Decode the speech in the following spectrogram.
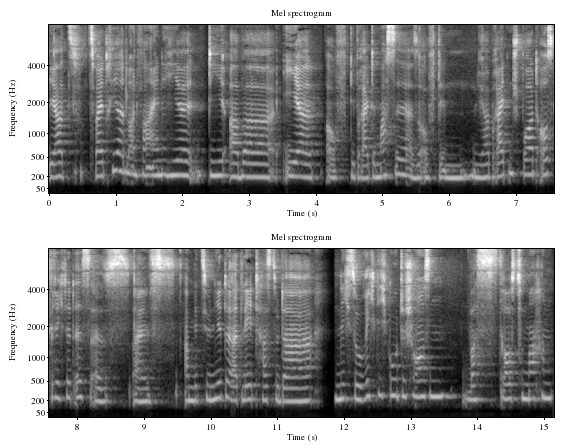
ja zwei Triathlon-Vereine hier, die aber eher auf die breite Masse, also auf den ja, Breitensport ausgerichtet ist. Als, als ambitionierter Athlet hast du da nicht so richtig gute Chancen, was draus zu machen.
